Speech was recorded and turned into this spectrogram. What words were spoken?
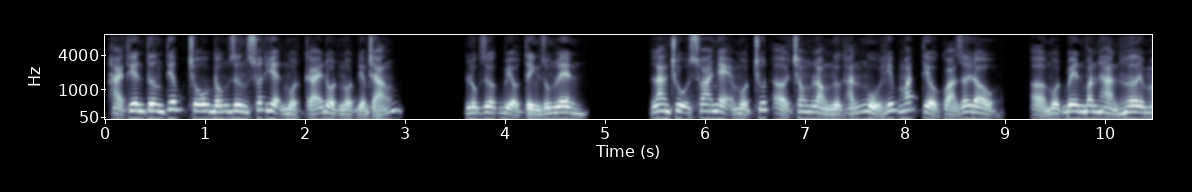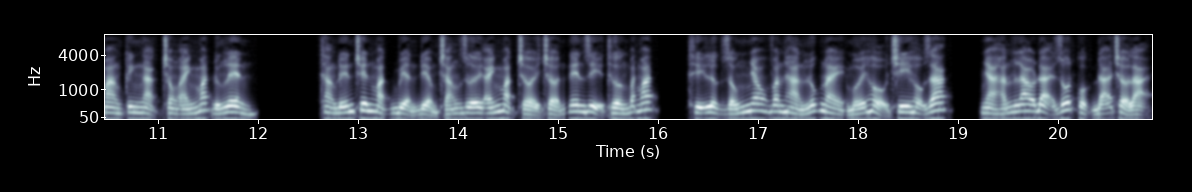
Hải Thiên Tương tiếp chỗ bỗng dưng xuất hiện một cái đột ngột điểm trắng. Lục Dược biểu tình rung lên. Lang trụ xoa nhẹ một chút ở trong lòng ngực hắn ngủ híp mắt tiểu quả rơi đầu, ở một bên Văn Hàn hơi mang kinh ngạc trong ánh mắt đứng lên. Thẳng đến trên mặt biển điểm trắng dưới ánh mặt trời trở nên dị thường bắt mắt, thị lực giống nhau Văn Hàn lúc này mới hậu chi hậu giác, nhà hắn lao đại rốt cuộc đã trở lại.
